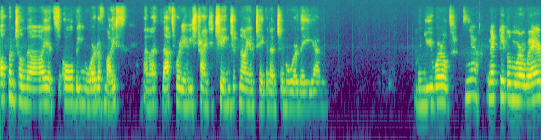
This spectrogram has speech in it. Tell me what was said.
up until now it's all been word of mouth, and that's where Amy's trying to change it now and take it into more the um, the new world. Yeah, make people more aware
